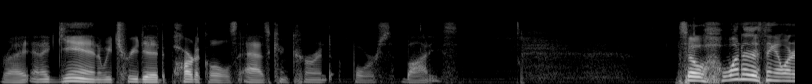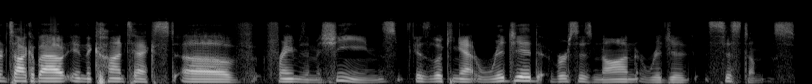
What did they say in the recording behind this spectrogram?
right? And again, we treated particles as concurrent force bodies. So one other thing I wanted to talk about in the context of frames and machines is looking at rigid versus non-rigid systems.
